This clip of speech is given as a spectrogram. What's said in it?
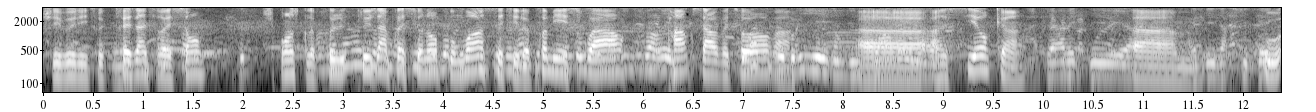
J'ai vu des trucs très intéressants. Je pense que le plus, impressionnant pour moi, c'était le premier soir, Parc Salvatore, euh, un cirque euh, où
